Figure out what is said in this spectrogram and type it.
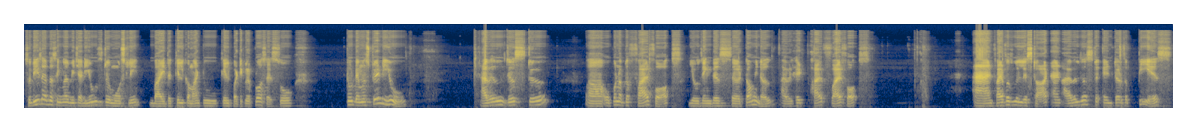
So these are the signals which are used mostly by the kill command to kill particular process. So to demonstrate you I will just uh, uh, open up the Firefox using this uh, terminal. I will hit Fire Firefox and Firefox will start and I will just enter the PS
